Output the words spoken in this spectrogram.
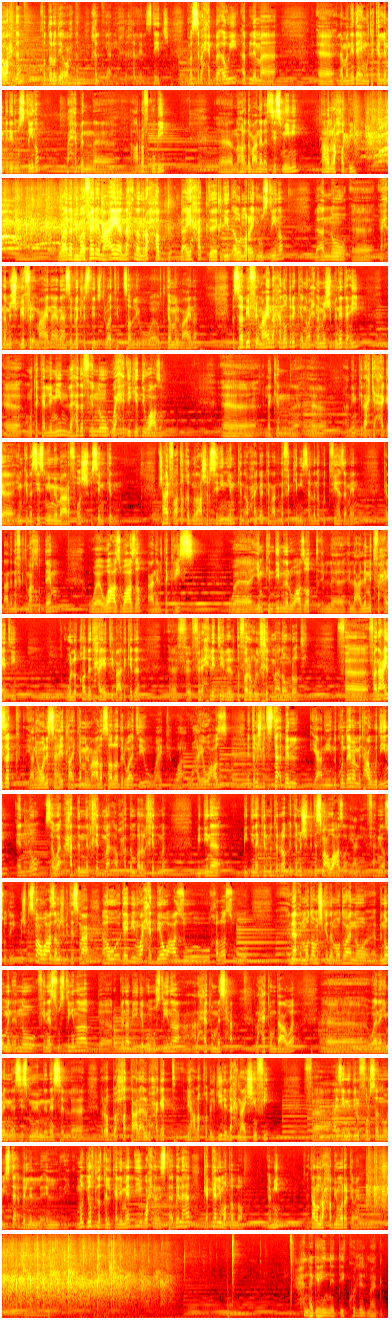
دقيقة واحدة. اتفضلوا دقيقة واحدة. خل يعني خلي ال stage. بس بحب قوي قبل ما آه لما ندعي متكلم جديد وسطينا بحب إن آه اعرفكم بيه. آه النهارده معانا القسيس ميمي. تعالوا نرحب بيه. وأنا بيبقى فارق معايا إن إحنا نرحب بأي حد جديد أول مرة يجي وسطينا لأنه آه إحنا مش بيفرق معانا. يعني هسيب لك ال stage دلوقتي تصلي وتكمل معانا. بس أنا بيفرق معايا إن إحنا ندرك إنه إحنا مش بندعي آه، متكلمين لهدف إنه واحد يجي يدي وعظة. آه، لكن آه، أنا يمكن أحكي حاجة يمكن أسيس ميمي ما يعرفهاش بس يمكن مش عارف أعتقد من عشر سنين يمكن أو حاجة كان عندنا في الكنيسة اللي أنا كنت فيها زمان كان عندنا في اجتماع خدام ووعظ وعظة عن التكريس ويمكن دي من الوعظات اللي علمت في حياتي واللي قادت حياتي بعد كده في رحلتي للتفرغ للخدمة أنا ومراتي. فأنا عايزك يعني هو لسه هيطلع يكمل معانا صلاه دلوقتي وهيوعظ أنت مش بتستقبل يعني نكون دايما متعودين إنه سواء حد من الخدمة أو حد من بره الخدمة بيدينا بيدينا كلمة الرب أنت مش بتسمع وعظة يعني فاهمين أقصد إيه؟ مش بتسمع وعظة مش بتسمع أهو جايبين واحد بيوعظ وخلاص و... لا الموضوع مش كده. الموضوع إنه بنؤمن إنه في ناس وسطينا ربنا بيجيبهم وسطينا على حياتهم مسحة على حياتهم دعوة. آه، وأنا إيماني إن أسيس ميمي من الناس اللي الرب حط على قلبه حاجات ليها علاقة بالجيل اللي إحنا عايشين فيه. فعايزين نديله الفرصة إنه يستقبل ال... ال... يطلق الكلمات دي وإحنا نستقبلها ككلمة الله. آمين؟ تعالوا نرحب بيه مرة كمان. إحنا جايين نديك كل المجد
